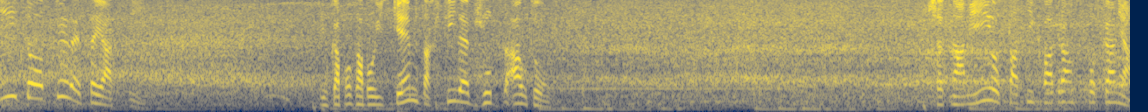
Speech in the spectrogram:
I to tyle z tej akcji. Piłka poza boiskiem, za chwilę wrzut z autu. Przed nami ostatni kwadrans spotkania.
